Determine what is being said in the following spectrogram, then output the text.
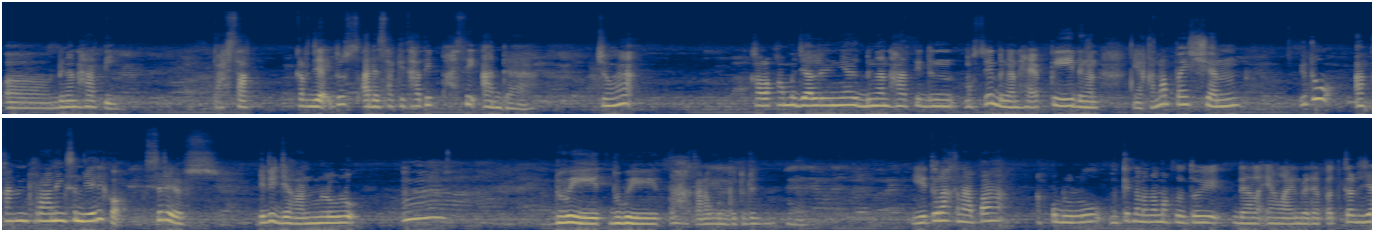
eh, dengan hati. Pas sak- kerja itu ada sakit hati pasti ada. Cuma kalau kamu jalannya dengan hati dan maksudnya dengan happy dengan ya karena passion itu akan running sendiri kok serius. Jadi jangan melulu "Hmm, duit duit ah karena gue butuh duit. Ya itulah kenapa aku dulu mungkin teman-teman waktu itu yang lain udah dapat kerja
